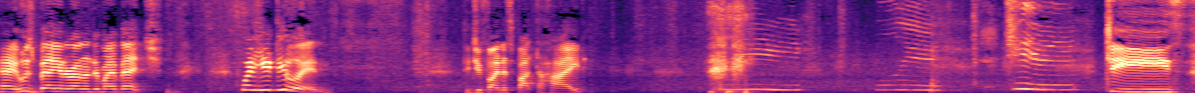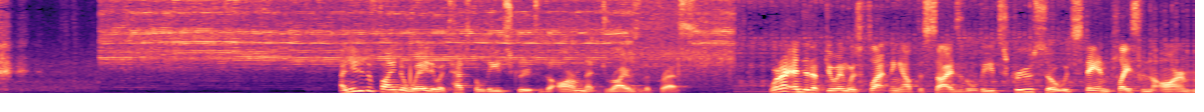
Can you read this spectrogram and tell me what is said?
Hey, who's banging around under my bench? What are you doing? Did you find a spot to hide? Cheese! I needed to find a way to attach the lead screw to the arm that drives the press. What I ended up doing was flattening out the sides of the lead screw so it would stay in place in the arm,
